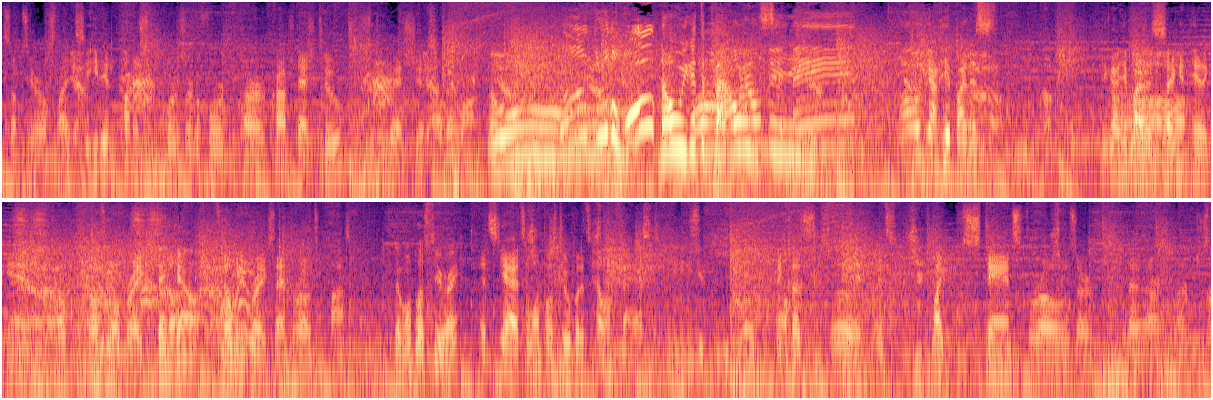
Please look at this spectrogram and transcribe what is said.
Sub zero slide. See, he didn't punish quarter circle forward or crouch dash two. Just do that shit all day long. Oh, through the wall? No, we got the Oh, bounce. found it, man. Oh, he got hit by this. He got hit by the Oh. second hit again. No, no throw break. Ten No- count. Nobody breaks that throw. It's impossible. The one plus two, right? It's yeah, it's a one plus two, but it's hella fast because ugh, it's like stance throws are that are, are just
